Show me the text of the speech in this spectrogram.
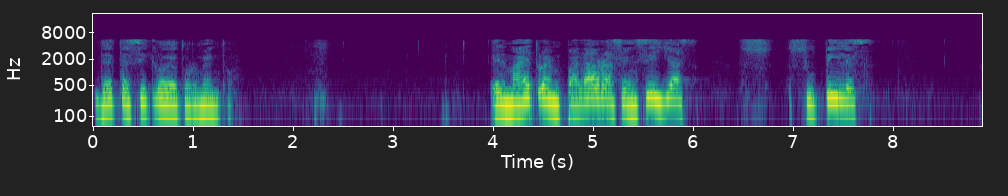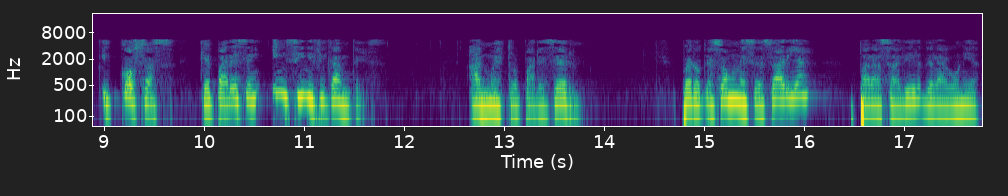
de este ciclo de tormento. El maestro en palabras sencillas, sutiles y cosas que parecen insignificantes a nuestro parecer, pero que son necesarias para salir de la agonía.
